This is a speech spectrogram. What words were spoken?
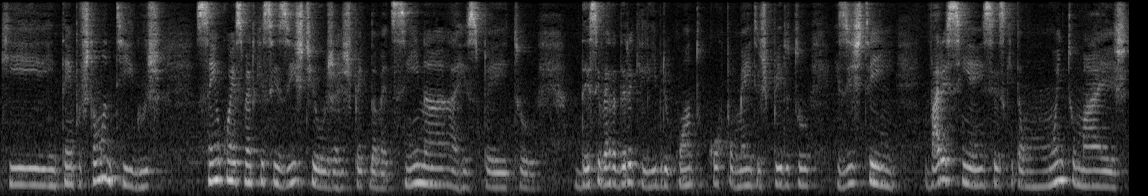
que em tempos tão antigos sem o conhecimento que se existe hoje a respeito da medicina, a respeito desse verdadeiro equilíbrio, quanto corpo, mente, espírito, existem várias ciências que estão muito mais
